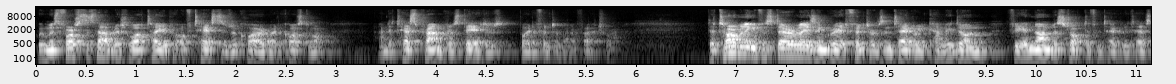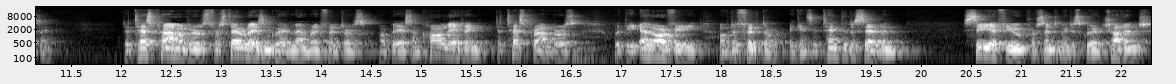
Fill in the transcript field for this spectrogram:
we must first establish what type of test is required by the customer and the test parameters stated by the filter manufacturer. Determining if a sterilising grade filter is integral can be done via non-destructive integrity testing. The test parameters for sterilising grade membrane filters are based on correlating the test parameters with the LRV of the filter against a 10 to the 7 CFU per centimetre squared challenge,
